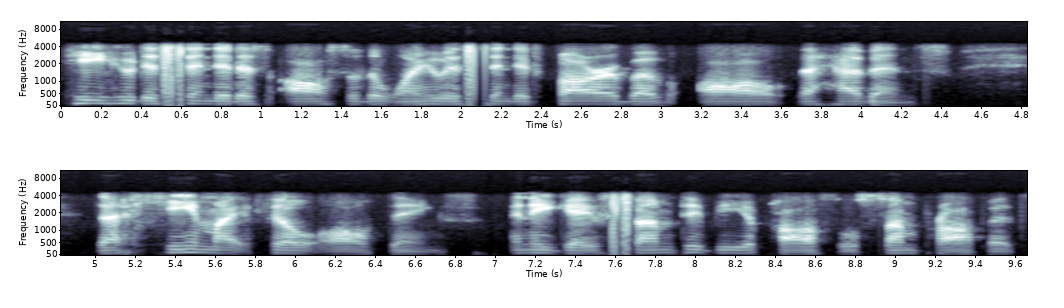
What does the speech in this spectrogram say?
He who descended is also the one who ascended far above all the heavens, that he might fill all things. And he gave some to be apostles, some prophets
